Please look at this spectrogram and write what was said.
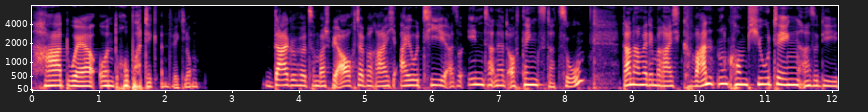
Hardware und Robotikentwicklung. Da gehört zum Beispiel auch der Bereich IoT, also Internet of Things dazu. Dann haben wir den Bereich Quantencomputing, also die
